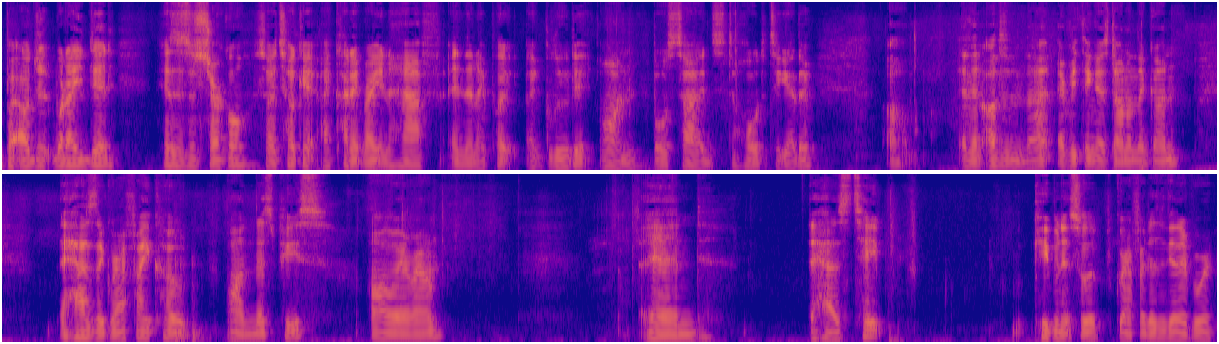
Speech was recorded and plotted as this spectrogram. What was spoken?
but I'll just what I did because it's a circle, so I took it, I cut it right in half, and then I put I glued it on both sides to hold it together. Um, and then other than that, everything is done on the gun. It has the graphite coat on this piece all the way around, and it has tape keeping it so the graphite doesn't get everywhere.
